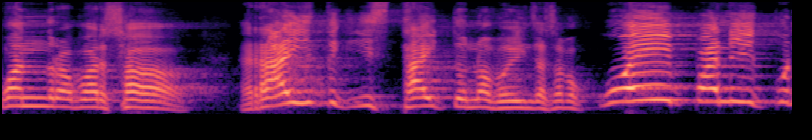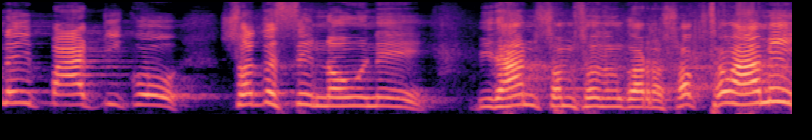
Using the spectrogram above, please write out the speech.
पन्ध्र वर्ष राजनीतिक स्थायित्व नभइन्जेलसम्म कोही पनि कुनै पार्टीको सदस्य नहुने विधान संशोधन गर्न सक्छौँ हामी।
